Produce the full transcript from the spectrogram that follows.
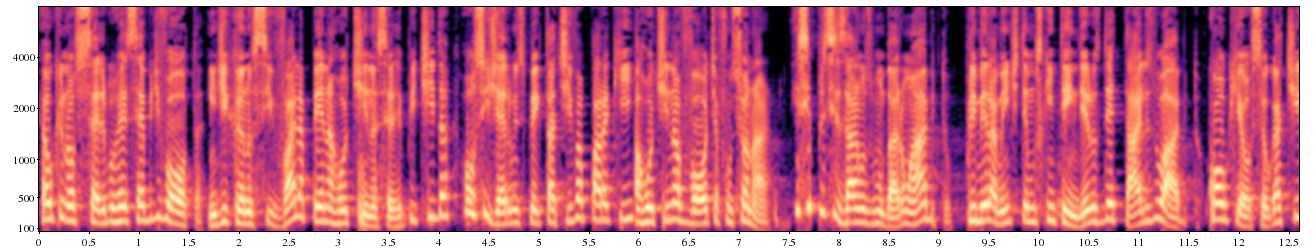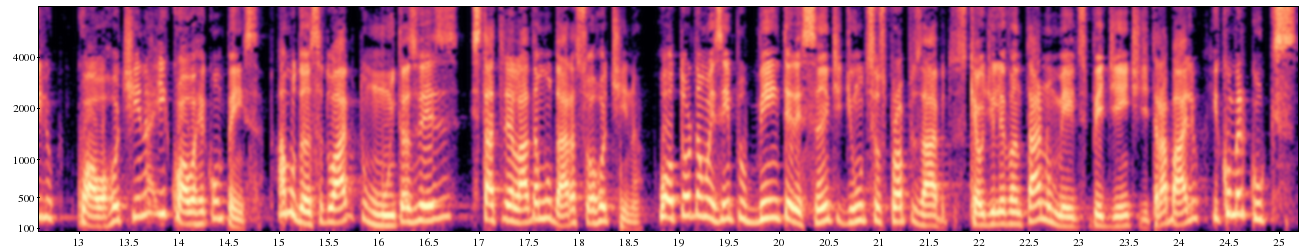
é o que o nosso cérebro recebe de volta, indicando se vale a pena a rotina ser repetida ou se gera uma expectativa para que a rotina volte a funcionar. E se precisarmos mudar um hábito, primeiramente temos que entender os detalhes do hábito. Qual que é o seu gatilho, qual a rotina e qual a recompensa. A mudança do hábito, muitas vezes, está atrelada a mudar a sua rotina. O autor dá um exemplo bem interessante de um de seus próprios hábitos, que é o de levantar no meio do expediente de trabalho e comer cookies.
